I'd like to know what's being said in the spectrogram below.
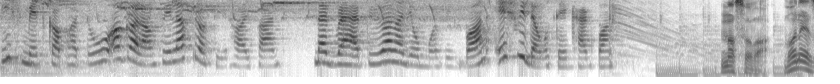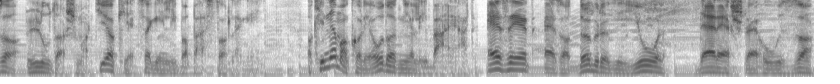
Ismét kapható a galambféle frottírhajpánt. Megvehető a nagyobb mozikban és videótékákban. Na szóval, van ez a Ludas Matyi, aki egy szegény libapásztor legény, aki nem akarja odadni a libáját. Ezért ez a döbrögi jól deresre húzza,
